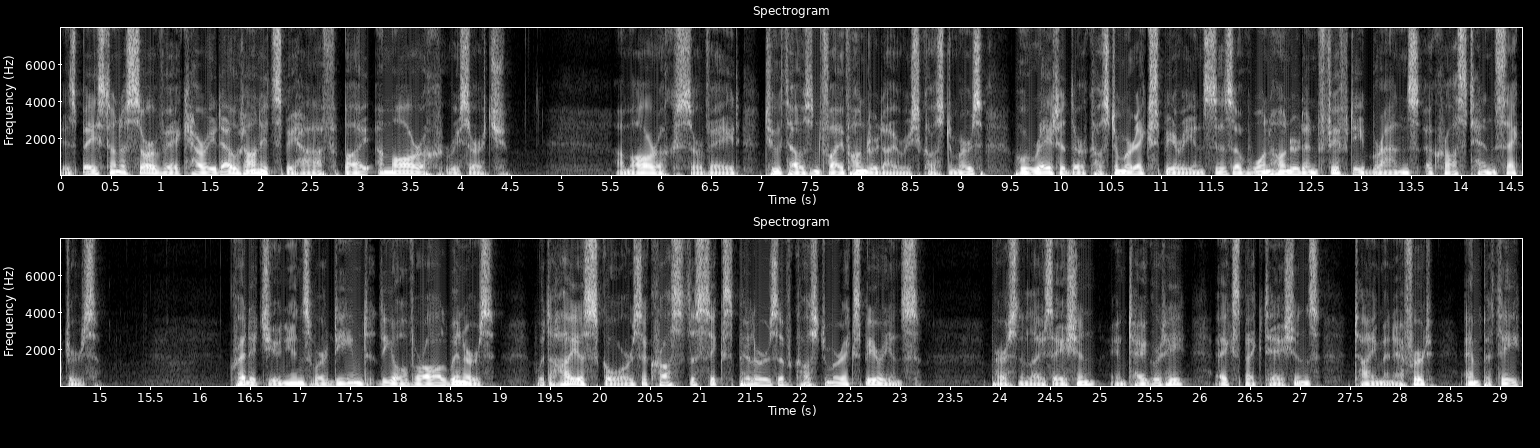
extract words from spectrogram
is based on a survey carried out on its behalf by Amárach Research. Amárach surveyed 2,500 Irish customers who rated their customer experiences of 150 brands across 10 sectors. Credit unions were deemed the overall winners, with the highest scores across the six pillars of customer experience personalisation, integrity, expectations, time and effort, empathy,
